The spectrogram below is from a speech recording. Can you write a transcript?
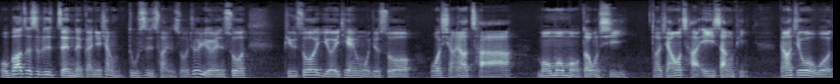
我不知道这是不是真的，感觉像都市传说，就有人说。比如说有一天我就说我想要查某某某东西，然后想要查 A 商品，然后结果我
